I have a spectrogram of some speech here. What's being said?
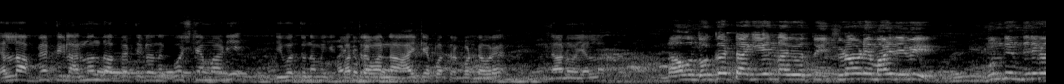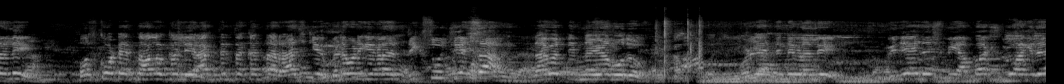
ಎಲ್ಲ ಅಭ್ಯರ್ಥಿಗಳ ಹನ್ನೊಂದು ಅಭ್ಯರ್ಥಿಗಳನ್ನು ಘೋಷಣೆ ಮಾಡಿ ಇವತ್ತು ನಮಗೆ ಪತ್ರವನ್ನು ಆಯ್ಕೆ ಪತ್ರ ಕೊಟ್ಟವರೆ. ನಾನು ಎಲ್ಲ ನಾವೊಂದು ಒಗ್ಗಟ್ಟಾಗಿ ನಾವು ನಾವಿವತ್ತು ಈ ಚುನಾವಣೆ ಮಾಡಿದ್ದೀವಿ ಮುಂದಿನ ದಿನಗಳಲ್ಲಿ ಹೊಸಕೋಟೆ ತಾಲೂಕಲ್ಲಿ ಆಗ್ತಿರ್ತಕ್ಕಂಥ ರಾಜಕೀಯ ಬೆಳವಣಿಗೆಗಳ ದಿಕ್ಸೂಚಿ ಅಂತ ನಾವಿವತ್ತಿನ ಹೇಳಬಹುದು ಒಳ್ಳೆಯ ದಿನಗಳಲ್ಲಿ ವಿಜಯದಶಮಿ ಹಬ್ಬ ಶುರುವಾಗಿದೆ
